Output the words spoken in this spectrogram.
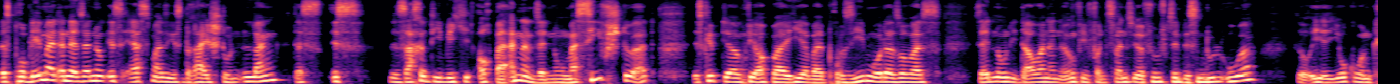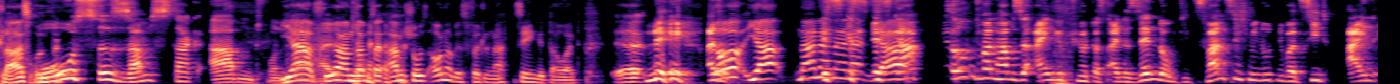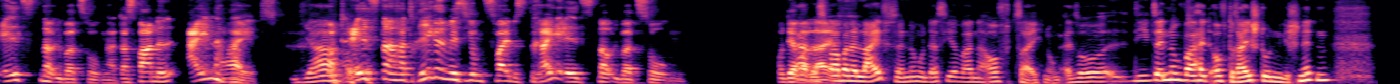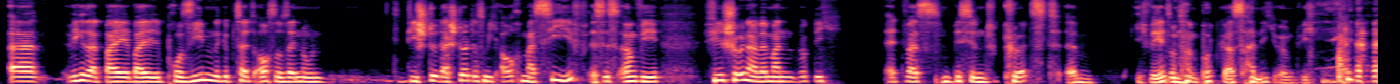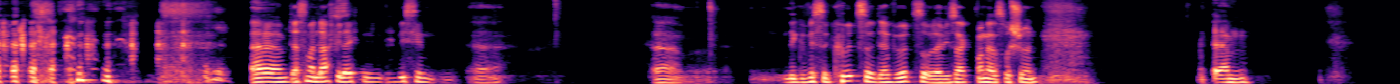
das Problem halt an der Sendung ist erstmal, sie ist drei Stunden lang. Das ist eine Sache, die mich auch bei anderen Sendungen massiv stört. Es gibt ja irgendwie auch bei hier bei Pro7 oder sowas Sendungen, die dauern dann irgendwie von 20.15 Uhr bis 0 Uhr. So hier Joko und Klaas. Große Samstagabend von Ja, früher haben Samstagabend-Shows auch noch bis Viertel nach zehn gedauert. Äh, nee, also. So, ja, nein, nein, es, nein, nein. Es, ja. gab irgendwann haben sie eingeführt, dass eine Sendung, die 20 Minuten überzieht, ein Elstner überzogen hat. Das war eine Einheit. Ja. Und Elstner hat regelmäßig um zwei bis drei Elstner überzogen. Und der ja, war live. das war aber eine Live-Sendung und das hier war eine Aufzeichnung. Also die Sendung war halt auf drei Stunden geschnitten. Äh, wie gesagt, bei, bei Pro7 gibt es halt auch so Sendungen, die, die, da stört es mich auch massiv. Es ist irgendwie viel schöner, wenn man wirklich etwas ein bisschen kürzt. Ähm, ich will jetzt unseren Podcast nicht irgendwie. äh, dass man da vielleicht ein bisschen äh, äh, eine gewisse Kürze der Würze oder wie sagt man das so schön. Ähm,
